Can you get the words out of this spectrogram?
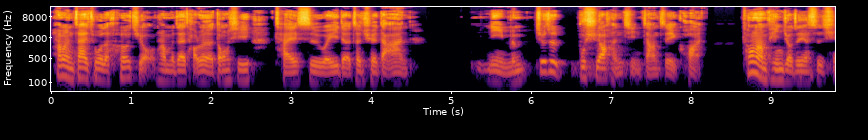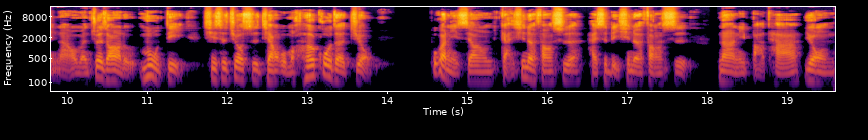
他们在做的喝酒，他们在讨论的东西才是唯一的正确答案。你们就是不需要很紧张这一块。通常品酒这件事情呢、我们最重要的目的其实就是将我们喝过的酒，不管你是用感性的方式还是理性的方式，那你把它用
